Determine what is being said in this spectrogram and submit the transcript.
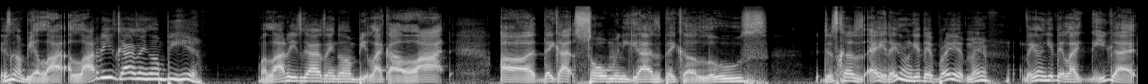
it's gonna be a lot. A lot of these guys ain't gonna be here. A lot of these guys ain't gonna be like a lot. Uh, they got so many guys that they could lose just cause hey, they gonna get their bread, man. They gonna get it. Like you got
